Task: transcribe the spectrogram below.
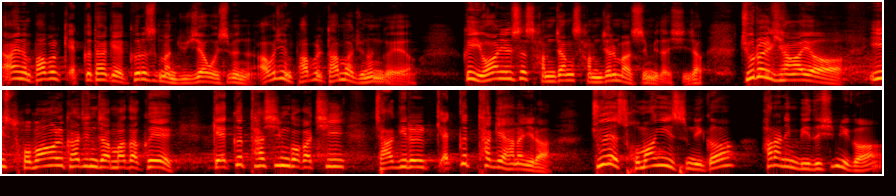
아이는 밥을 깨끗하게 그릇만 유지하고 있으면 아버지는 밥을 담아주는 거예요. 그 요한일서 3장 3절 말씀입니다. 시작. 주를 향하여 이 소망을 가진 자마다 그의 깨끗하심과 같이 자기를 깨끗하게 하느니라. 주의 소망이 있습니까? 하나님 믿으십니까?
